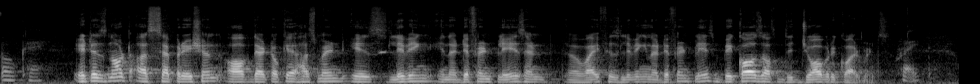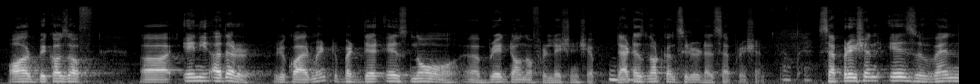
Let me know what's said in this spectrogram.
Okay. It is not a separation of that, okay, husband is living in a different place and uh, wife is living in a different place because of the job requirements Right. or because of uh, any other requirement, but there is no uh, breakdown of relationship. That is not considered as separation. Okay. Separation is when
